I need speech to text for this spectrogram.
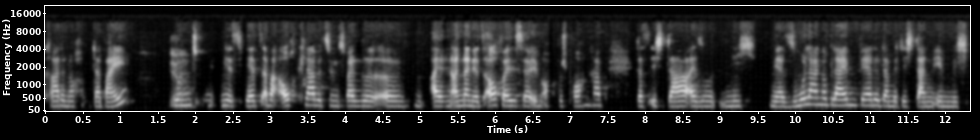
gerade noch dabei. Ja. Und mir ist jetzt aber auch klar, beziehungsweise äh, allen anderen jetzt auch, weil ich es ja eben auch besprochen habe, dass ich da also nicht mehr so lange bleiben werde, damit ich dann eben mich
